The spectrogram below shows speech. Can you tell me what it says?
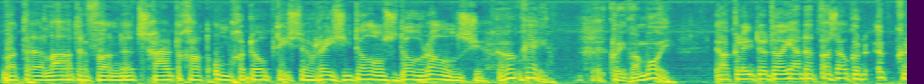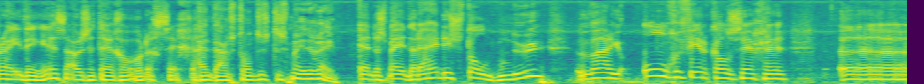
Wat eh, later van het Schuitengat omgedoopt is. Residence d'Orange. Oké. Dat Klinkt wel mooi. Ja, klinkt het wel. Ja, dat was ook een upgrading, hè, zou ze tegenwoordig zeggen. En daar stond dus de smederij. En de smederij die stond nu waar je ongeveer kan zeggen... eh,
